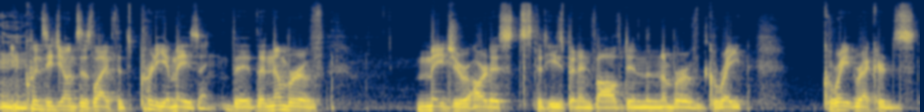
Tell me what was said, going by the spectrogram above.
in Quincy Jones's life that's pretty amazing. The the number of major artists that he's been involved in, the number of great great records.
